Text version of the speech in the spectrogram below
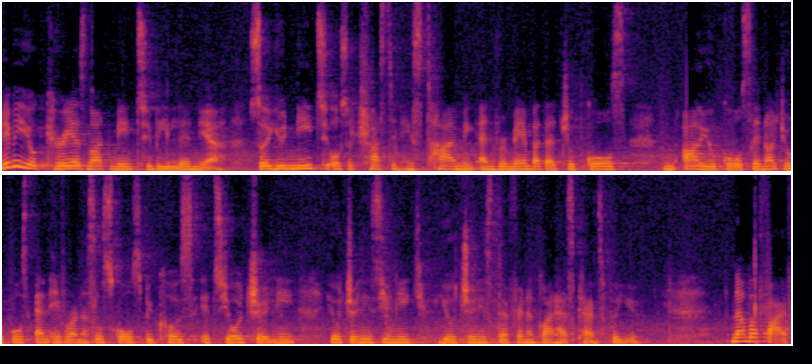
Maybe your career is not meant to be linear. So you need to also trust in his timing and remember that your goals are your goals. They're not your goals and everyone else's goals because it's your journey. Your journey is unique, your journey is different, and God has plans for you. Number five,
